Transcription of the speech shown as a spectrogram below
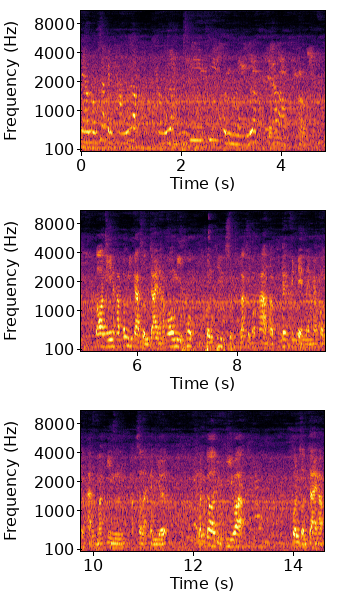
แนวโน้มที่จะเป็นทางเลือกทาง เลือกที่ที่คนเมืองเลือกเป็น ครับตอนนี้นะครับก็มีการสนใจนะครับเพราะว่ามีพวกคนที่สุขรักสุขภาพครับเล่นฟิตเนสอะไรเงี้ยเขาจะหันมากินผักสลัดกันเยอะ มันก็อยู่ที่ว่าคนสนใจครับ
